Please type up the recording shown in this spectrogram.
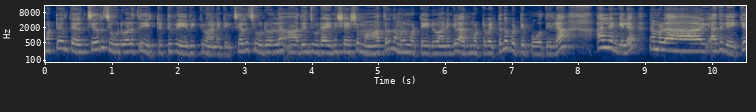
മുട്ട ചെറു ചൂടുവെള്ളത്തിൽ ഇട്ടിട്ട് വേവിക്കുവാണെങ്കിൽ ചെറു ചൂടുവെള്ളം ആദ്യം ചൂടായതിന് ശേഷം മാത്രം നമ്മൾ മുട്ട ഇടുവാണെങ്കിൽ അത് മുട്ട പെട്ടെന്ന് പൊട്ടിപ്പോകത്തില്ല. അല്ലെങ്കിൽ നമ്മൾ അതിലേക്ക്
